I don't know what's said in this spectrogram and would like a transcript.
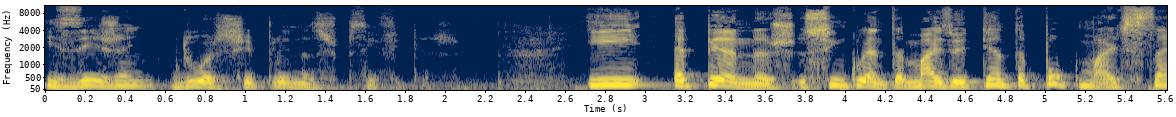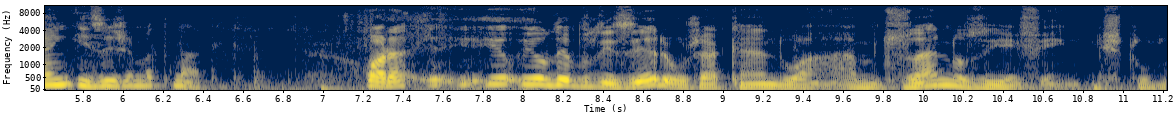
exigem duas disciplinas específicas. E apenas 50 mais 80, pouco mais de 100, exigem matemática. Ora, eu, eu devo dizer, eu já que ando há, há, muitos anos e, enfim, estudo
